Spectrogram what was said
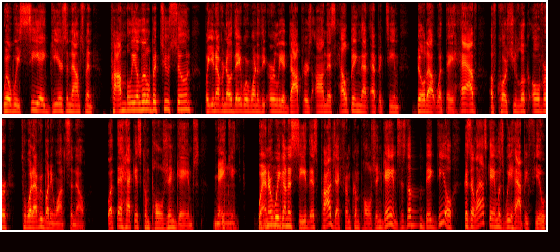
Will we see a Gears announcement? Probably a little bit too soon, but you never know. They were one of the early adopters on this, helping that Epic team build out what they have. Of course, you look over to what everybody wants to know. What the heck is Compulsion Games making? When are we Mm. going to see this project from Compulsion Games? Is a big deal because their last game was We Happy Few.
